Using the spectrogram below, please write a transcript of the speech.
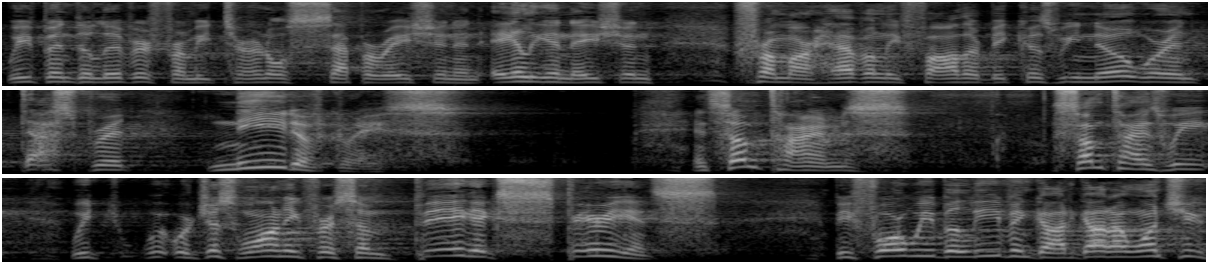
We've been delivered from eternal separation and alienation from our Heavenly Father because we know we're in desperate need of grace. And sometimes, sometimes we, we, we're just wanting for some big experience before we believe in God. God, I want you,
